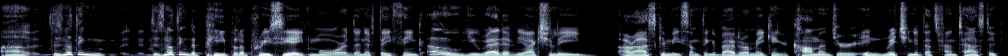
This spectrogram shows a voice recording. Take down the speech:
Uh, there's nothing there's nothing that people appreciate more than if they think, "Oh, you read it and you actually are asking me something about it or making a comment, you're enriching it, that's fantastic."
